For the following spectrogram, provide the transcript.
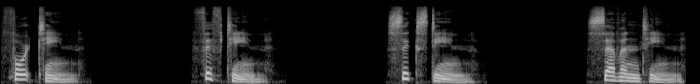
fourteen, fifteen, sixteen, seventeen,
